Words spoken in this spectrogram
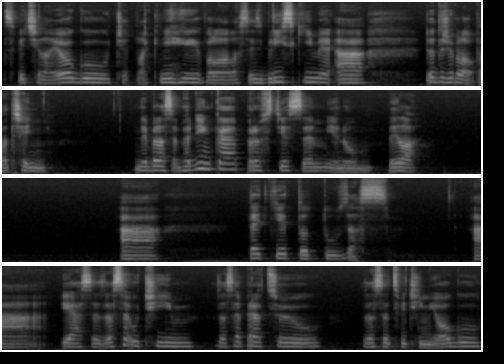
cvičila jogu, četla knihy, volala si s blízkými a dodržovala opatření. Nebyla jsem hrdinka, prostě jsem jenom byla. A teď je to tu zas. A já se zase učím, zase pracuju, zase cvičím jogu,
